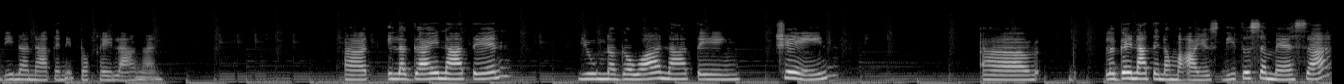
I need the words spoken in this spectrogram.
di na natin ito kailangan. At ilagay natin yung nagawa nating chain. Uh, lagay natin ng maayos dito sa mesa.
